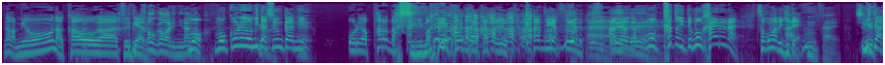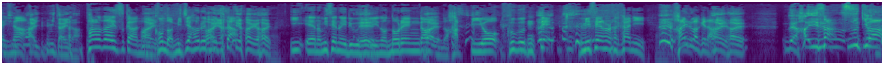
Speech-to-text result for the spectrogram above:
なんか妙な顔がついてある。顔代わりになもう、もうこれを見た瞬間にええ、俺はパラダイスに迷い込んだのかという感じがするんだ。あかんあかもう、かといってもう帰れないそこまで来て。はい。みたいなはい、みたいな。パラダイス感にはい今度は満ち溢れてきた。はいはいはい。い、あの、店の入り口ののれん代わりのハッピーをくぐって、店の中に入るわけだ。はいはい。で、入る。さあ、続きは。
